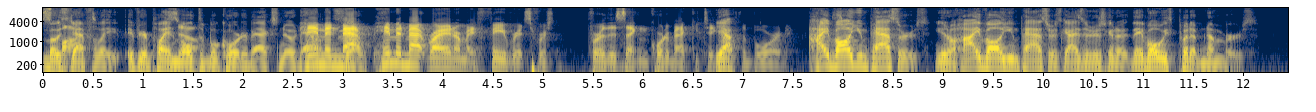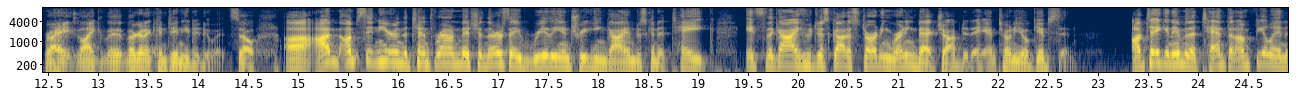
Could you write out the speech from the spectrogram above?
Most definitely. If you're playing So- multiple quarterbacks, no doubt. Him and So, Matt, him and Matt Ryan are my favorites for for the second quarterback you take Yeah. off the board. High volume passers. You know, high volume passers, guys are just going to, they've always put up numbers. Right? Like they- they're going to continue to do it. So uh, I'm I'm sitting here in the tenth round, Mitch, and there's a really intriguing guy. I'm just going to take. It's the guy who just got a starting running back job today, Antonio Gibson. I'm taking him in the tenth, and I'm feeling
